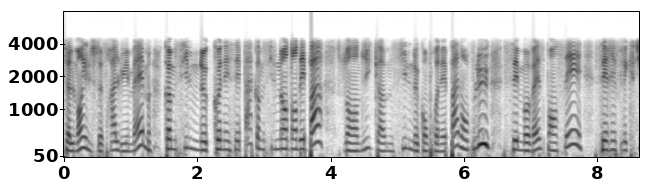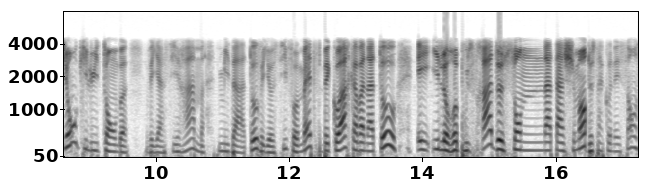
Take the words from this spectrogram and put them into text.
Seulement il se fera lui-même comme s'il ne connaissait pas, comme s'il n'entendait pas, sous-entendu comme s'il ne comprenait pas non plus ces mauvaises pensées, ces réflexions qui lui tombent. Veyasiram Kavanato, et il repoussera de son attachement, de sa connaissance,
